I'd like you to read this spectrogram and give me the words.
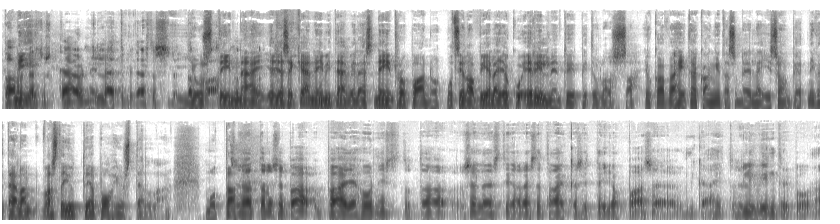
tarkastuskäynnille, että pitäisi tässä nyt Justiin tapahtua. näin. Ja, ja sekään ei mitään vielä edes Nein dropannut, mutta sillä on vielä joku erillinen tyyppi tulossa, joka on vähintään kangitasoneille isompi. Että niin täällä on vasta juttuja pohjustellaan. Mutta Se saattaa olla se pää, pääjehu niistä tota, Celestialeista, taikka sitten jopa se, mikä hitto, se Living Tribuna.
